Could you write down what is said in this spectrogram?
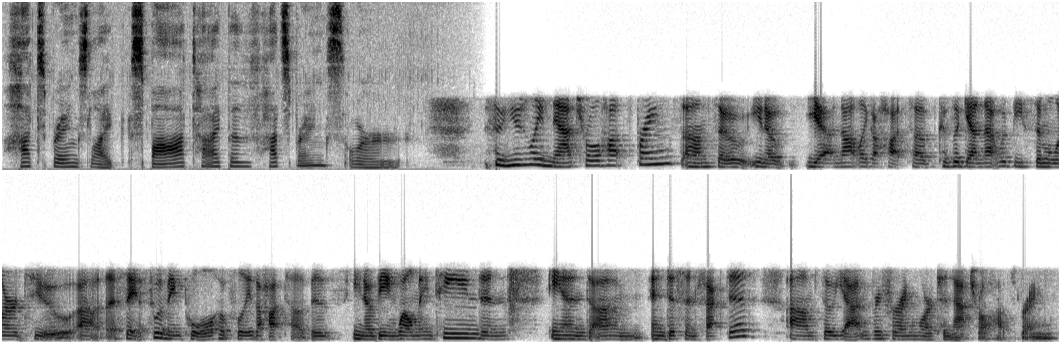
Hot springs, like spa type of hot springs, or so usually natural hot springs. Um, so you know, yeah, not like a hot tub because again, that would be similar to uh, say a swimming pool. Hopefully, the hot tub is you know being well maintained and and um, and disinfected. Um, so yeah, I'm referring more to natural hot springs.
